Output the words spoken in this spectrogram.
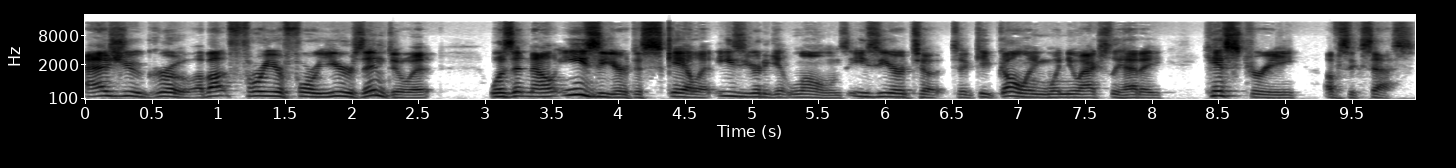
as you grew, about three or four years into it, was it now easier to scale it, easier to get loans, easier to to keep going when you actually had a history of success?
